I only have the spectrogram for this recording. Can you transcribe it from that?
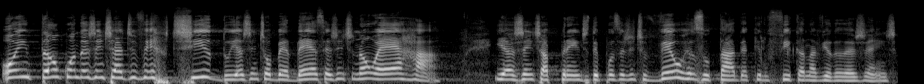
Ou então, quando a gente é advertido e a gente obedece, a gente não erra. E a gente aprende, depois a gente vê o resultado e aquilo fica na vida da gente.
